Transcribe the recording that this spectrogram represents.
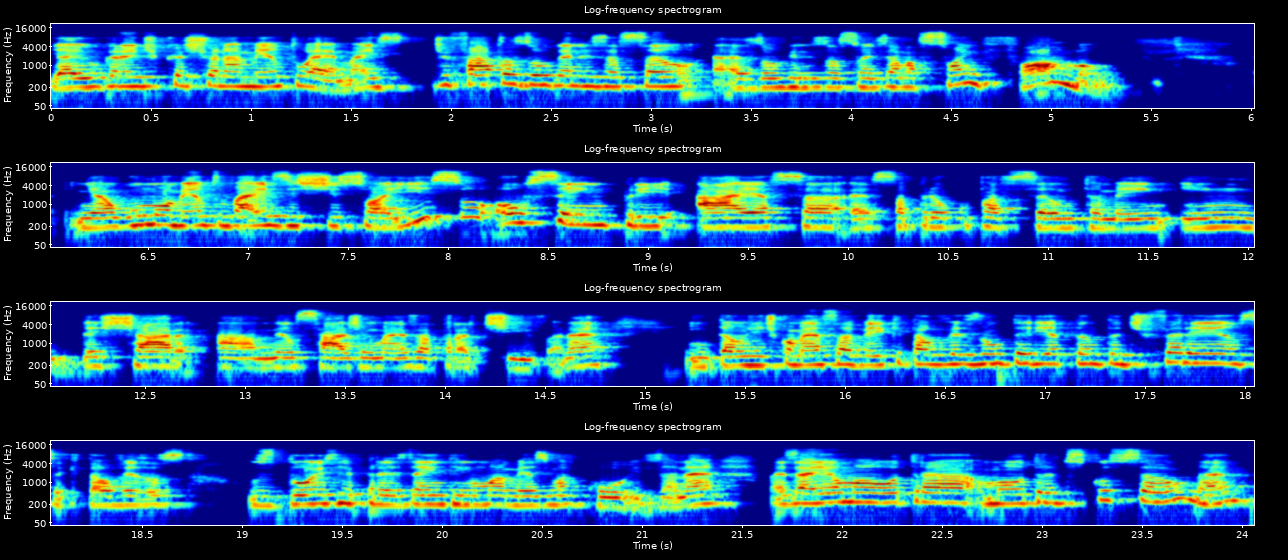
E aí o grande questionamento é, mas de fato as, organização, as organizações elas só informam? Em algum momento vai existir só isso ou sempre há essa, essa preocupação também em deixar a mensagem mais atrativa, né? Então a gente começa a ver que talvez não teria tanta diferença, que talvez as, os dois representem uma mesma coisa, né? Mas aí é uma outra, uma outra discussão, né?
